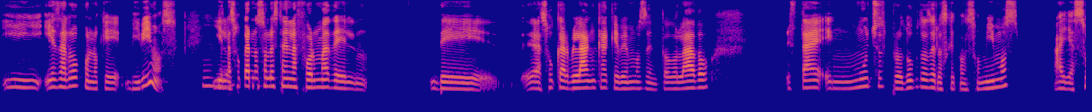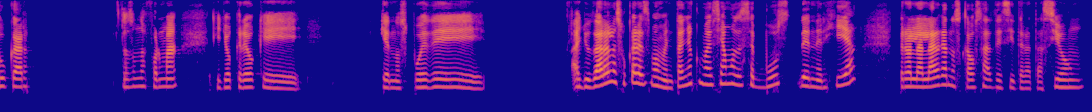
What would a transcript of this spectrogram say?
y, es algo con lo que vivimos. Y el azúcar no solo está en la forma del, de, azúcar blanca que vemos en todo lado. Está en muchos productos de los que consumimos. Hay azúcar. Entonces, una forma que yo creo que, que nos puede ayudar al azúcar es momentáneo, como decíamos, ese boost de energía, pero a la larga nos causa deshidratación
